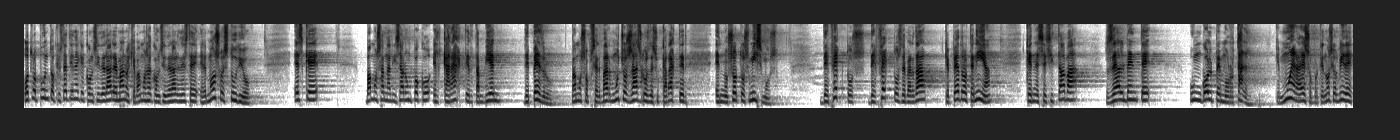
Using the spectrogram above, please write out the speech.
Otro punto que usted tiene que considerar, hermano, y que vamos a considerar en este hermoso estudio, es que vamos a analizar un poco el carácter también de Pedro. Vamos a observar muchos rasgos de su carácter en nosotros mismos. Defectos, defectos de verdad que Pedro tenía, que necesitaba realmente un golpe mortal, que muera eso, porque no se olvide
